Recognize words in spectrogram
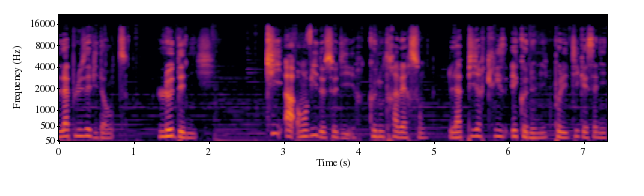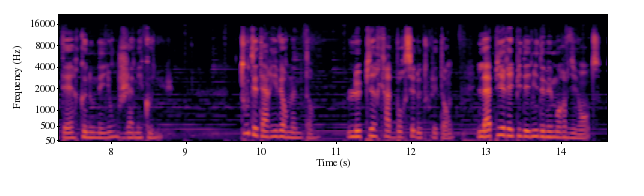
la plus évidente, le déni. Qui a envie de se dire que nous traversons la pire crise économique, politique et sanitaire que nous n'ayons jamais connue? Tout est arrivé en même temps, le pire krach boursier de tous les temps, la pire épidémie de mémoire vivante.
